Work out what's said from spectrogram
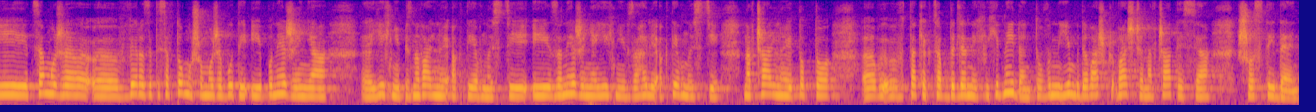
І це може е, виразитися в тому, що може бути і пониження е, їхньої пізнавальної активності, і заниження їхньої взагалі активності навчальної. Тобто, е, так як це буде для них вихідний день, то їм буде важче навчатися шостий день.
